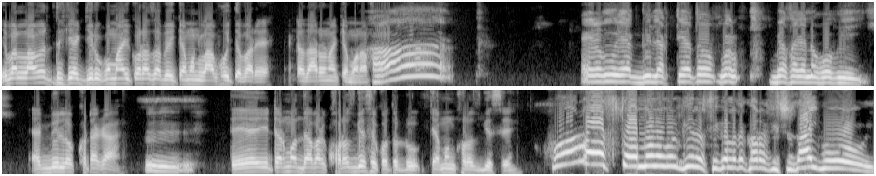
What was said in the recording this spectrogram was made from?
এবার লাভের থেকে কীরকম আয় করা যাবে কেমন লাভ হইতে পারে? একটা ধারণা কেমন হ্যাঁ এরকম এক দুই লাখ টাকা তো বেচা কেন হবেই। এক দুই লক্ষ টাকা? হুম। তে এটার মধ্যে আবার খরচ গেছে কতটুকু? কেমন খরচ গেছে? খরচ তো মনে করুন গৃহস্থী গেলে তো খরচ কিছু যাইবই।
